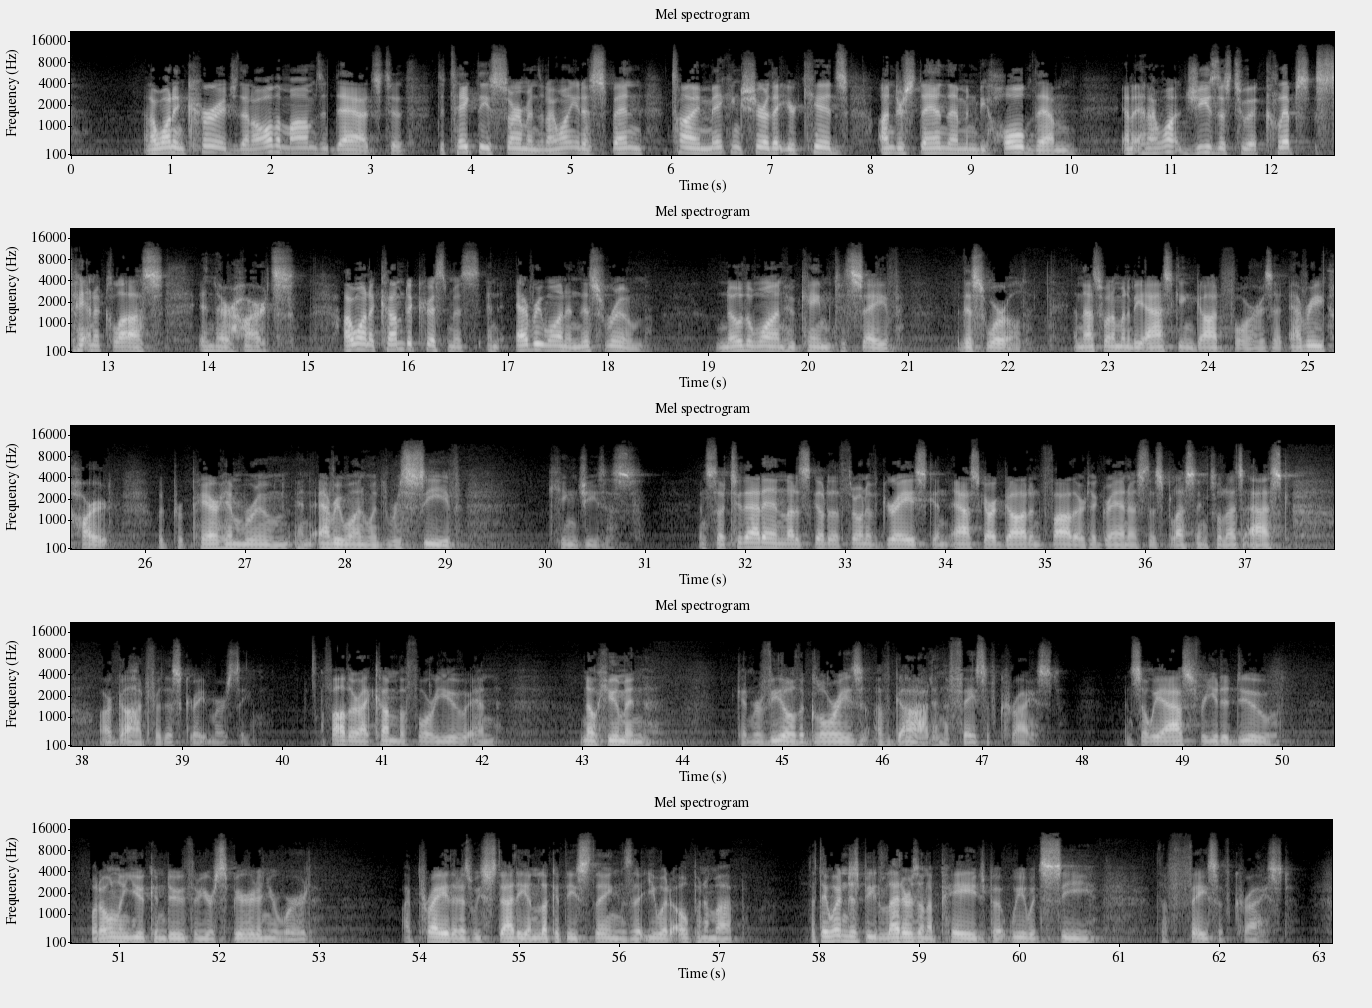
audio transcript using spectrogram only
And I want to encourage then all the moms and dads to, to take these sermons, and I want you to spend time making sure that your kids understand them and behold them. And, and I want Jesus to eclipse Santa Claus in their hearts. I want to come to Christmas and everyone in this room know the one who came to save this world. And that's what I'm going to be asking God for is that every heart would prepare him room and everyone would receive King Jesus. And so, to that end, let us go to the throne of grace and ask our God and Father to grant us this blessing. So, let's ask our God for this great mercy. Father, I come before you, and no human can reveal the glories of God in the face of Christ. And so we ask for you to do what only you can do through your Spirit and your Word. I pray that as we study and look at these things, that you would open them up, that they wouldn't just be letters on a page, but we would see the face of Christ.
